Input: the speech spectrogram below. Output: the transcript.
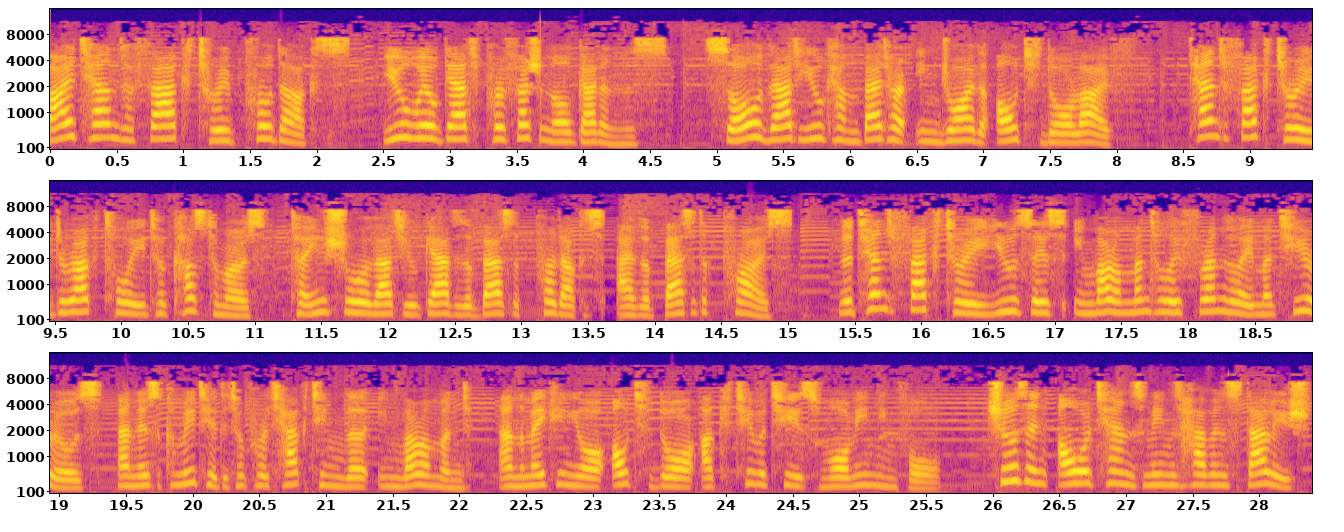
Buy Tent Factory products. You will get professional guidance so that you can better enjoy the outdoor life. Tent Factory directly to customers to ensure that you get the best products at the best price. The Tent Factory uses environmentally friendly materials and is committed to protecting the environment and making your outdoor activities more meaningful. Choosing our tents means having stylish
